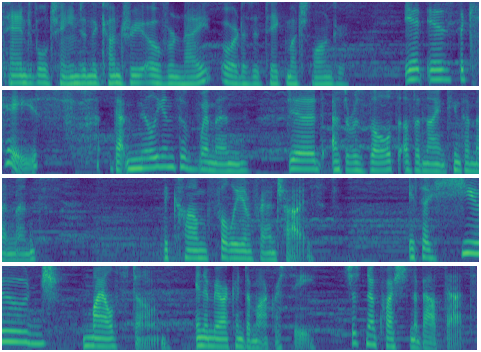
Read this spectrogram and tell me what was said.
tangible change in the country overnight, or does it take much longer? It is the case that millions of women did, as a result of the 19th Amendment, become fully enfranchised. It's a huge milestone in American democracy. Just no question about that.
